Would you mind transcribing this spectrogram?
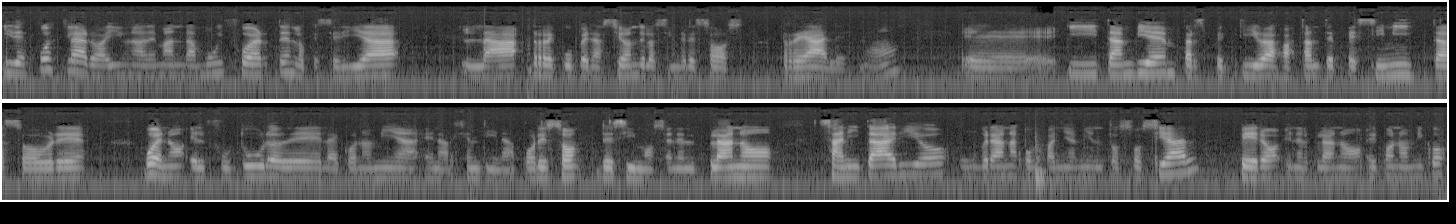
Y después, claro, hay una demanda muy fuerte en lo que sería la recuperación de los ingresos reales, ¿no? Eh, y también perspectivas bastante pesimistas sobre, bueno, el futuro de la economía en Argentina. Por eso decimos, en el plano sanitario, un gran acompañamiento social, pero en el plano económico,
